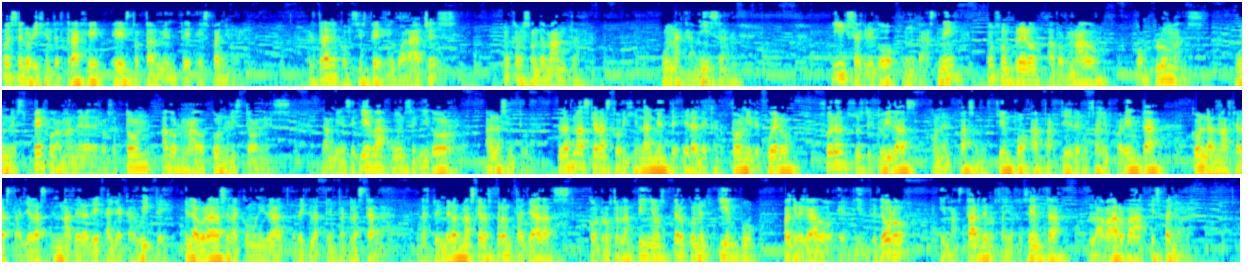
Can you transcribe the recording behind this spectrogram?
pues el origen del traje es totalmente español. El traje consiste en guaraches, un calzón de manta, una camisa y se agregó un gasné, un sombrero adornado con plumas, un espejo a manera de rosetón adornado con listones. También se lleva un ceñidor a la cintura. Las máscaras que originalmente eran de cartón y de cuero fueron sustituidas con el paso del tiempo a partir de los años 40 con las máscaras talladas en madera de ayacahuite, elaboradas en la comunidad de Tlatempa, Tlaxcala. Las primeras máscaras fueron talladas con rostros lampiños, pero con el tiempo fue agregado el diente de oro y más tarde, en los años 60, la barba española.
